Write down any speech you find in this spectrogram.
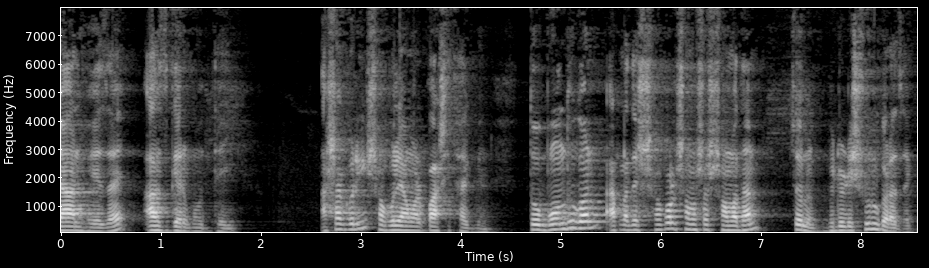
ডান হয়ে যায় আজকের মধ্যেই। আশা করি সকলে আমার পাশে থাকবেন। তো বন্ধুগণ, আপনাদের সকল সমস্যার সমাধান, চলুন ভিডিওটি শুরু করা যাক।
